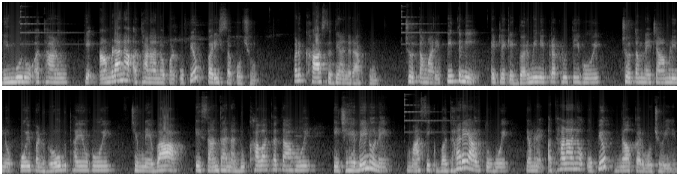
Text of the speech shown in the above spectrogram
લીંબુનું અથાણું કે આમળાના અથાણાનો પણ ઉપયોગ કરી શકો છો. પણ ખાસ ધ્યાન રાખવું. જો તમારી પિત્તની એટલે કે ગરમીની પ્રકૃતિ હોય, જો તમને ચામડીનો કોઈ પણ રોગ થયો હોય, જેમને વા કે સાંધાના દુખાવા થતા હોય, કે જે બહેનોને માસિક વધારે આવતું હોય, તેમણે અથાણાનો ઉપયોગ ન કરવો જોઈએ.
